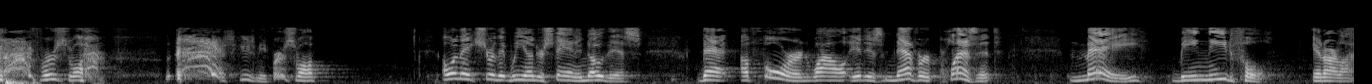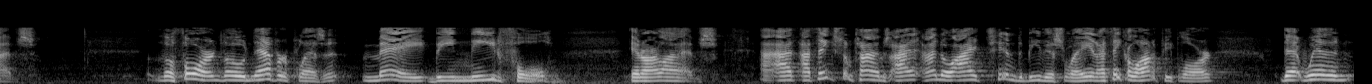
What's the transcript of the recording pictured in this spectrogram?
First of all, excuse me, first of all, I want to make sure that we understand and know this, that a thorn, while it is never pleasant, may be needful in our lives the thorn, though never pleasant, may be needful in our lives. I, I think sometimes I, I know I tend to be this way, and I think a lot of people are, that when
